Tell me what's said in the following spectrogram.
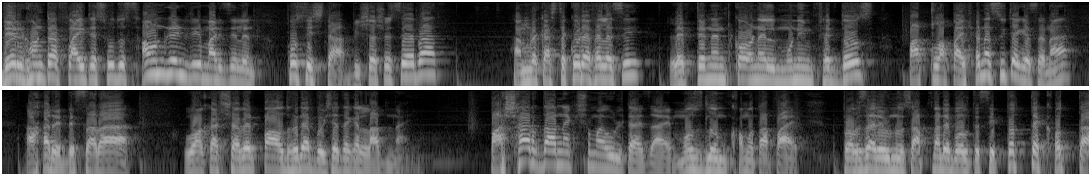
দেড় ঘণ্টার ফ্লাইটে শুধু সাউন্ড গ্রেনেড মারিছিলেন পঁচিশটা বিশ্বাস হয়েছে এবার। আমরা কাজটা করে ফেলেছি। লেফটেন্যান্ট কর্নেল মুনিম ফেরদৌস পাতলা পায়খানা ছুটে গেছে না? আরে বেচারা, ওয়াকার সাহেবের পাও ধরে বসে থেকে লাভ নাই। পাশার দান এক সময় উল্টায় যায়, মজলুম ক্ষমতা পায়। প্রফেসর ইউনুস, আপনারে বলতেছি, প্রত্যেক হত্যা,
